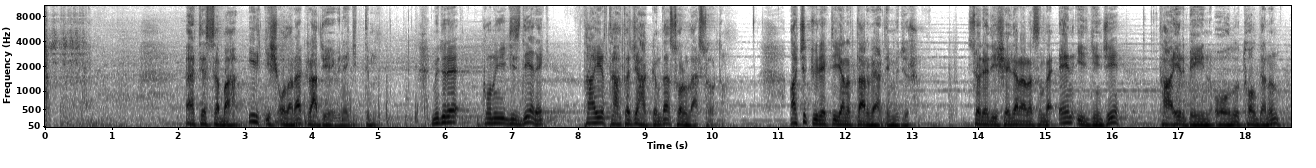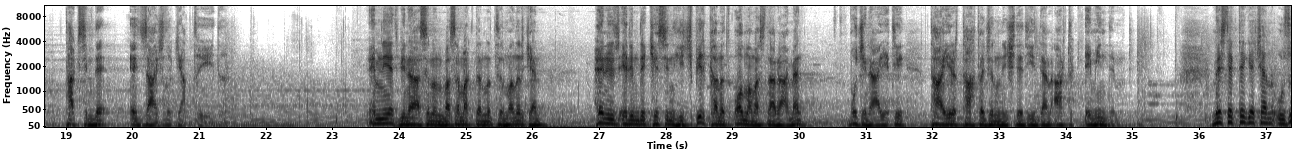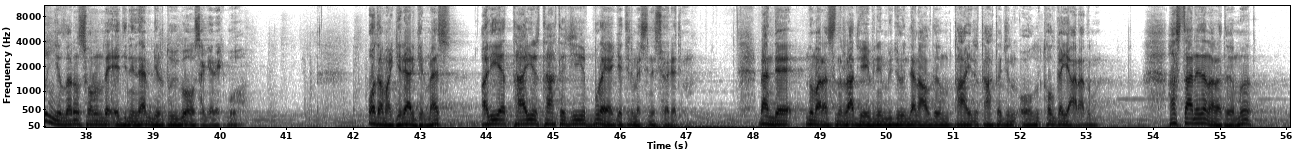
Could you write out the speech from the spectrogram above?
Ertesi sabah ilk iş olarak radyo evine gittim. Müdüre konuyu gizleyerek Tahir Tahtacı hakkında sorular sordum. Açık yürekli yanıtlar verdi müdür. Söylediği şeyler arasında en ilginci Tahir Bey'in oğlu Tolga'nın Taksim'de eczacılık yaptığıydı. Emniyet binasının basamaklarını tırmanırken henüz elimde kesin hiçbir kanıt olmamasına rağmen bu cinayeti Tahir Tahtacı'nın işlediğinden artık emindim. Meslekte geçen uzun yılların sonunda edinilen bir duygu olsa gerek bu. Odama girer girmez Ali'ye Tahir Tahtacı'yı buraya getirmesini söyledim. Ben de numarasını radyo evinin müdüründen aldığım Tahir Tahtacı'nın oğlu Tolga'yı aradım. Hastaneden aradığımı,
